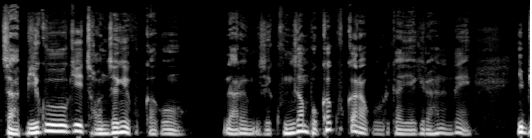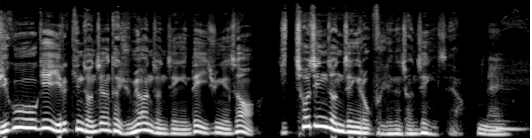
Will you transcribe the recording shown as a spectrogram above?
자, 미국이 전쟁의 국가고 나름 이제 군산 복합 국가라고 우리가 얘기를 하는데 이 미국이 일으킨 전쟁은 다 유명한 전쟁인데 이 중에서 잊혀진 전쟁이라고 불리는 전쟁이 있어요. 네, 음.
